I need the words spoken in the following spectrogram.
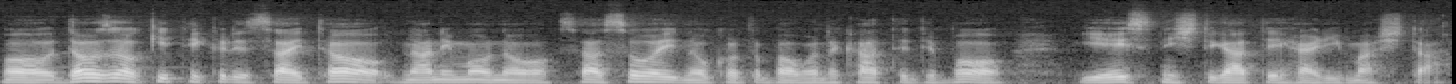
もうどうぞ来てくださいと何者の誘いの言葉はなかったでも、イエスに従って入りました。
